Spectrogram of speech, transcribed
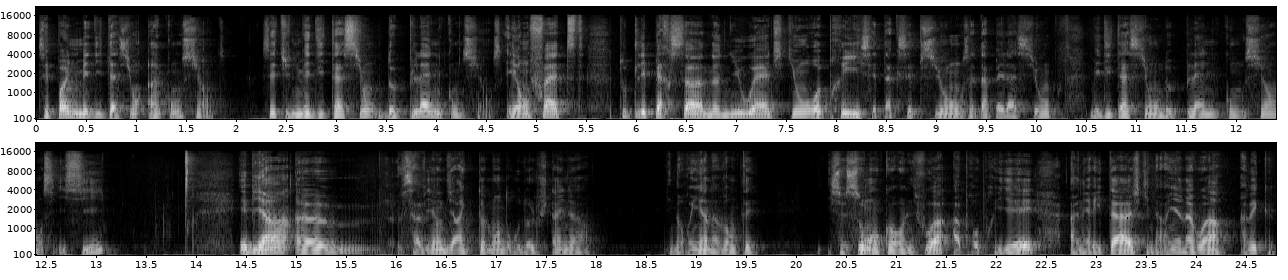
C'est pas une méditation inconsciente. C'est une méditation de pleine conscience. Et en fait, toutes les personnes New Age qui ont repris cette acception, cette appellation méditation de pleine conscience ici, eh bien, euh, ça vient directement de Rudolf Steiner. Ils n'ont rien inventé. Ils se sont encore une fois appropriés un héritage qui n'a rien à voir avec eux.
